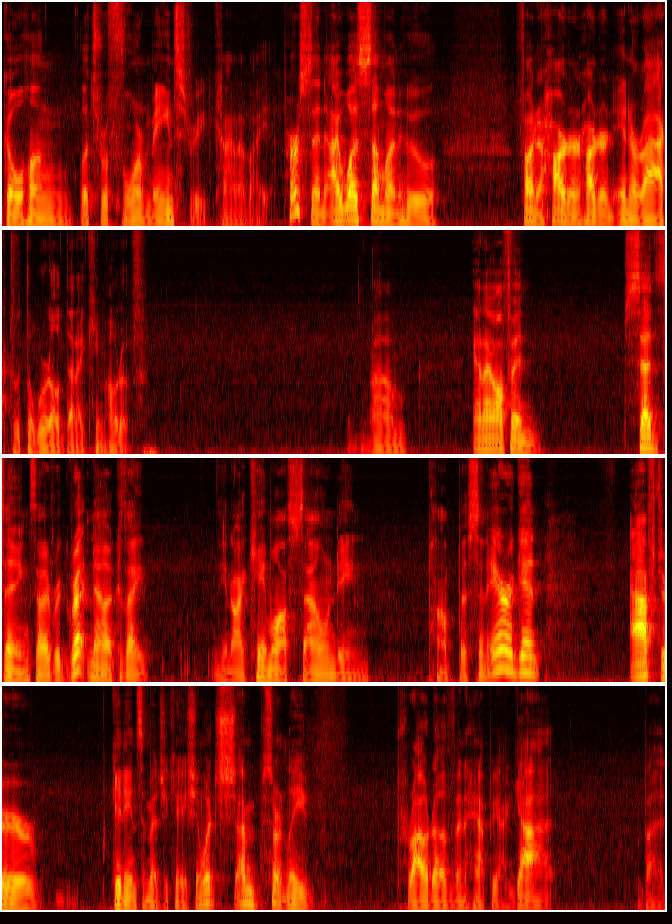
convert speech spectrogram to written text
go hung let's reform Main Street kind of a person, I was someone who found it harder and harder to interact with the world that I came out of. Um, and I often said things that I regret now because I, you know, I came off sounding pompous and arrogant after getting some education, which I'm certainly proud of and happy I got. But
